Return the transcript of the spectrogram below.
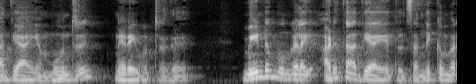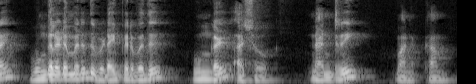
அத்தியாயம் மூன்று நிறைவுற்றது. மீண்டும் உங்களை அடுத்த அத்தியாயத்தில் சந்திக்கும் வரை உங்களிடமிருந்து விடைபெறுவது உங்கள் அசோக். நன்றி வணக்கம்.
